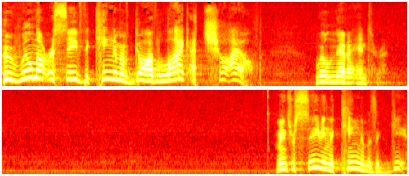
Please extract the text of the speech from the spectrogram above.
who will not receive the kingdom of God like a child will never enter it. It means receiving the kingdom as a gift.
